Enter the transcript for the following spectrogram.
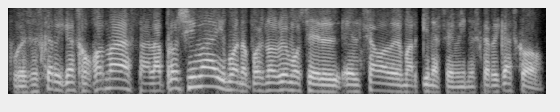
Pues es que ricasco, Juanma, hasta la próxima y bueno, pues nos vemos el, el sábado de Marquina Semin. Es que ricasco.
